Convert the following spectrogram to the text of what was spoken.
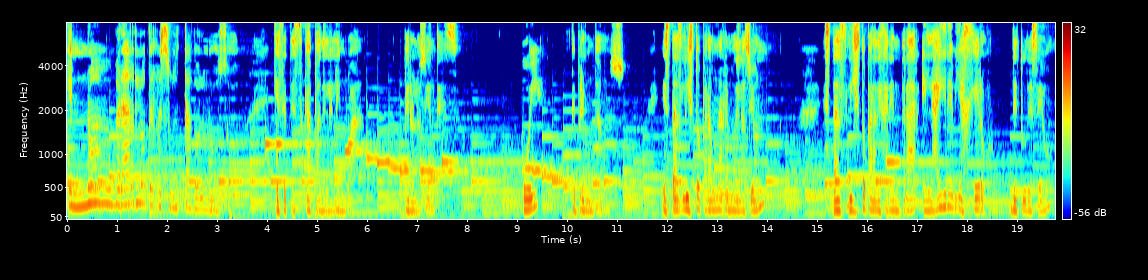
que nombrarlo te resulta doloroso, que se te escapa de la lengua, pero lo sientes. Hoy te preguntamos, ¿estás listo para una remodelación? ¿Estás listo para dejar entrar el aire viajero de tu deseo?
